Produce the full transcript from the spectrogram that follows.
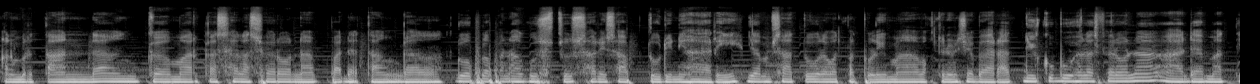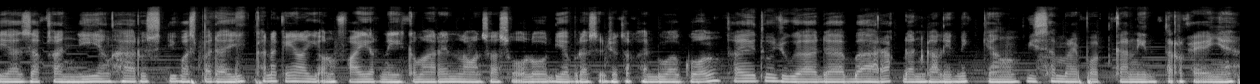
akan bertandang ke markas Hellas Verona pada tanggal 28 Agustus hari Sabtu dini hari jam 1 lewat 45 waktu Indonesia Barat. Di kubu Hellas Verona ada Mattia Zaccagni yang harus diwaspadai karena kayaknya lagi on fire nih. Kemarin lawan Sassuolo dia berhasil mencetakkan dua gol. Saya itu juga ada Barak dan Kalinik yang bisa merepotkan Inter kayaknya.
